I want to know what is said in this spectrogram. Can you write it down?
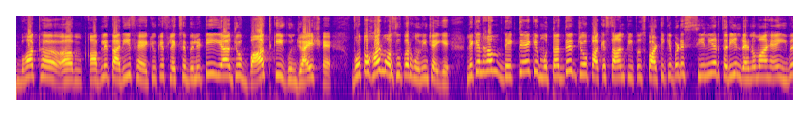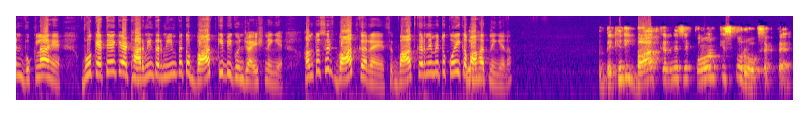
बहुत काबिल तारीफ़ है क्योंकि फ्लेक्सिबिलिटी या जो बात की गुंजाइश है वो तो हर मौजू पर होनी चाहिए। लेकिन हम देखते हैं कि मुतद जो पाकिस्तान पीपल्स पार्टी के बड़े सीनियर तरीन रहनुमा हैं इवन वकला हैं वो कहते हैं कि अठारहवीं तरमीम पे तो बात की भी गुंजाइश नहीं है। हम तो सिर्फ़ बात कर रहे हैं बात करने में तो कोई कबाहत नहीं है ना? देखिए जी बात करने से कौन किसको रोक सकता है?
